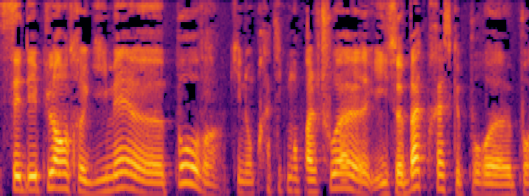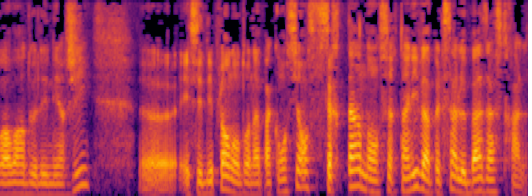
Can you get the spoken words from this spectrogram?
c'est des plans entre guillemets euh, pauvres qui n'ont pratiquement pas le choix. Ils se battent presque pour euh, pour avoir de l'énergie. Euh, et c'est des plans dont on n'a pas conscience. Certains dans certains livres appellent ça le bas astral.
